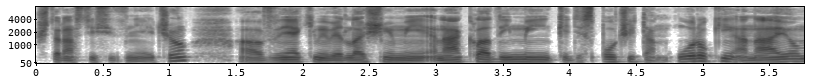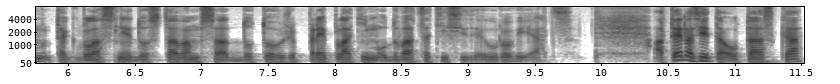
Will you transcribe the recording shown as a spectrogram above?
14 tisíc niečo. A s nejakými vedľajšími nákladmi, keď spočítam úroky a nájom, tak vlastne dostávam sa do toho, že preplatím o 20 tisíc eur viac. A teraz je tá otázka,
